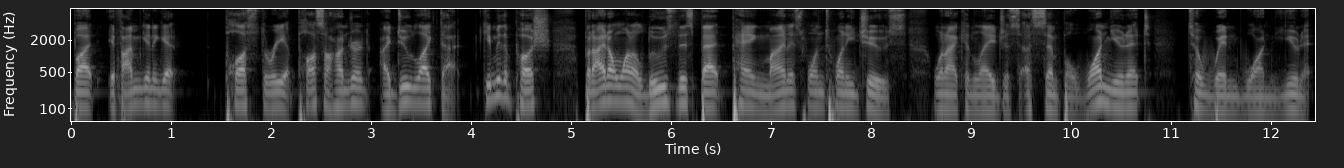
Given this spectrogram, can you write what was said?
But if I'm gonna get plus three at plus 100, I do like that give me the push, but I don't want to lose this bet paying minus 120 juice when I can lay just a simple one unit to win one unit.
